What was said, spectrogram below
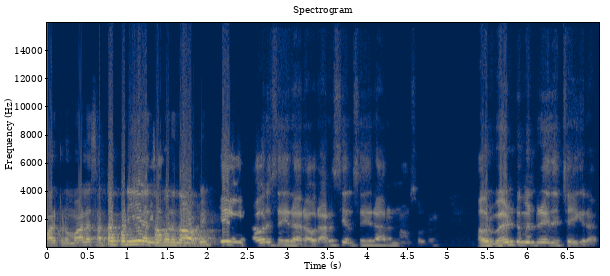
பார்க்கணுமா? இல்ல சட்டப்படியே தவறுதான் அப்படின்னு? தவறு செய்யறார் அவர் அரசியல் செய்யறாருன்னு நான் சொல்றேன். அவர் வேண்டுமென்றே இதை செய்கிறார்.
